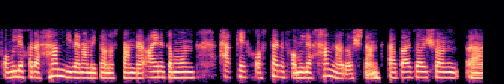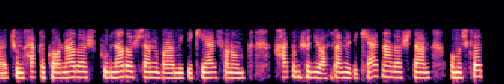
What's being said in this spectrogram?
فامیل خود هم دیده نمی‌تونستن در عین زمان حق خواستن فامیل هم نداشتن. بعضایشان چون حق کار نداشت پول نداشتن و میدیکیرشان هم ختم شد یا اصلا میدیکیر نداشتن و مشکلات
